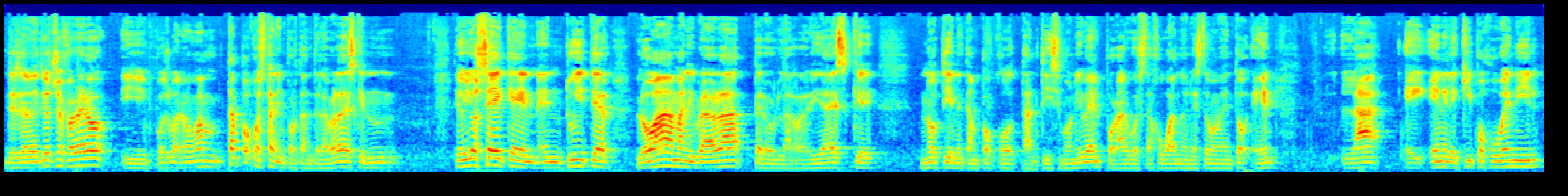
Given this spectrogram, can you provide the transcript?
desde el 28 de febrero y pues bueno, tampoco es tan importante. La verdad es que digo, yo sé que en, Twitter lo aman y bla, bla, bla, pero la realidad es que no tiene tampoco tantísimo nivel. Por algo está jugando en este momento en, la, en el equipo juvenil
